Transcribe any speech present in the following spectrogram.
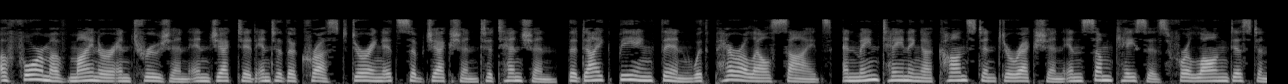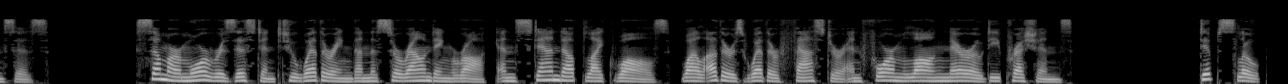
A form of minor intrusion injected into the crust during its subjection to tension, the dike being thin with parallel sides, and maintaining a constant direction in some cases for long distances. Some are more resistant to weathering than the surrounding rock and stand up like walls, while others weather faster and form long narrow depressions. Dip slope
